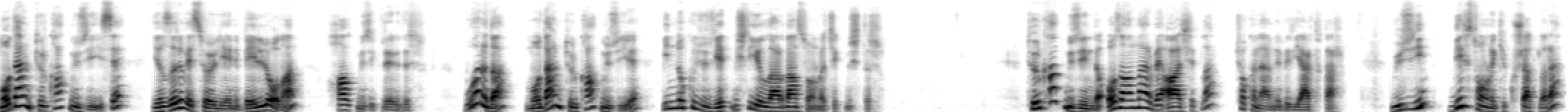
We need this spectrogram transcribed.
Modern Türk halk müziği ise yazarı ve söyleyeni belli olan halk müzikleridir. Bu arada modern Türk halk müziği 1970'li yıllardan sonra çıkmıştır. Türk halk müziğinde ozanlar ve aşıklar çok önemli bir yer tutar. Müziğin bir sonraki kuşaklara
